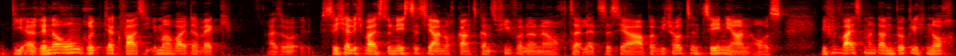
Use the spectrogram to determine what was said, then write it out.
die Erinnerung rückt ja quasi immer weiter weg. Also sicherlich weißt du nächstes Jahr noch ganz, ganz viel von deiner Hochzeit letztes Jahr, aber wie schaut es in zehn Jahren aus? Wie viel weiß man dann wirklich noch,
